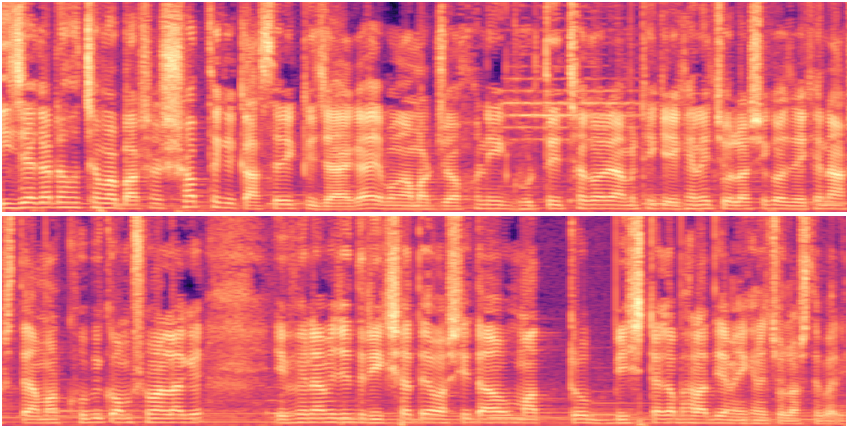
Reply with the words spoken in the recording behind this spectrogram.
এই জায়গাটা হচ্ছে আমার বাসার সব থেকে কাছের একটি জায়গা এবং আমার যখনই ঘুরতে ইচ্ছা করে আমি ঠিক এখানেই চলে আসি কাজ এখানে আসতে আমার খুবই কম সময় লাগে। ইভেন আমি যদি রিক্সাতে আসি, তাও মাত্র বিশ টাকা ভাড়া দিয়ে আমি এখানে চলে আসতে পারি।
